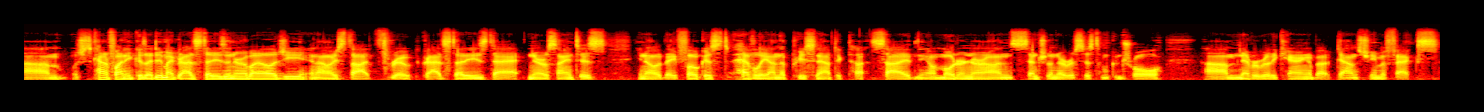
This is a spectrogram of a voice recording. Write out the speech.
um, which is kind of funny because I did my grad studies in neurobiology, and I always thought throughout grad studies that neuroscientists, you know, they focused heavily on the presynaptic t- side, you know, motor neurons, central nervous system control, um, never really caring about downstream effects.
